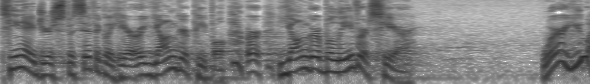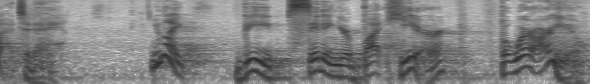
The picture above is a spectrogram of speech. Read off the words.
Teenagers, specifically here, or younger people, or younger believers here. Where are you at today? You might be sitting your butt here, but where are you?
